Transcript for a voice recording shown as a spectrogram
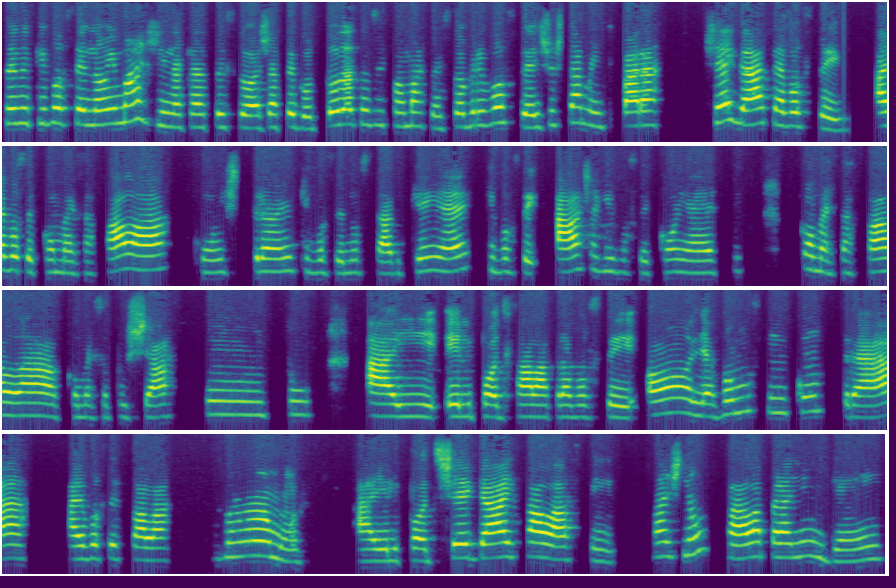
sendo que você não imagina que a pessoa já pegou todas as informações sobre você justamente para chegar até você. Aí você começa a falar com um estranho que você não sabe quem é, que você acha que você conhece, começa a falar, começa a puxar assunto, aí ele pode falar para você, olha, vamos se encontrar. Aí você fala, vamos. Aí ele pode chegar e falar assim, mas não fala para ninguém,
